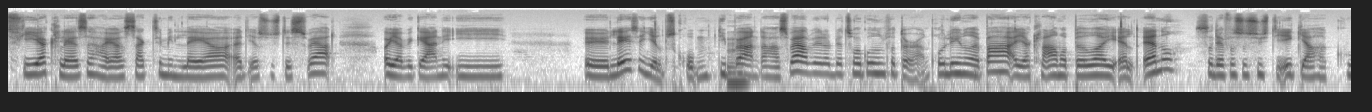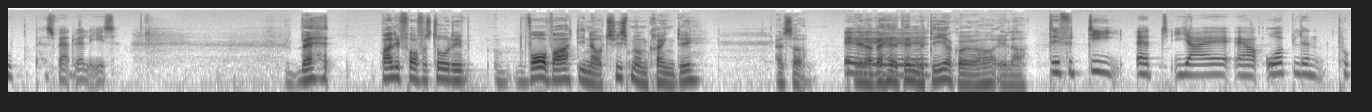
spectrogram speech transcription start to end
4. klasse, har jeg sagt til min lærer, at jeg synes, det er svært, og jeg vil gerne i øh, læsehjælpsgruppen. De mm. børn, der har svært ved det, bliver trukket uden for døren. Problemet er bare, at jeg klarede mig bedre i alt andet, så derfor så synes de ikke, jeg har kunne have svært ved at læse. Hvad, bare lige for at forstå det. Hvor var din autisme omkring det? Altså, eller hvad havde den med Øh, det at gøre? Eller? Det er fordi, at jeg er ordblind på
